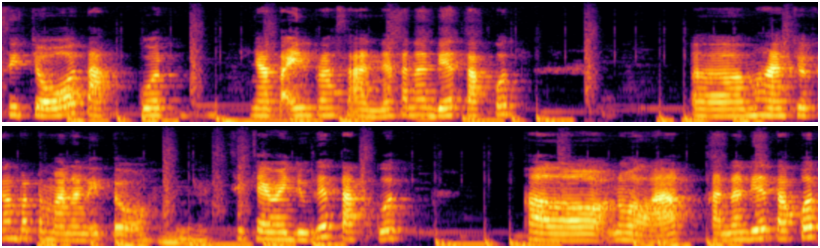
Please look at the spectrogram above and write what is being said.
Si cowok takut nyatain perasaannya karena dia takut eh, menghancurkan pertemanan itu. hmm. Si cewek juga takut kalau nolak karena dia takut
